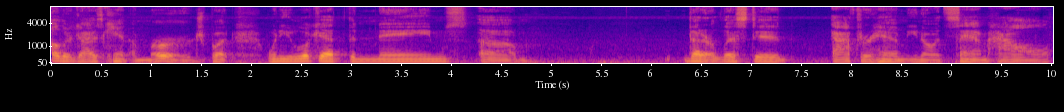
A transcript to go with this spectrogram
other guys can't emerge, but when you look at the names um, that are listed after him, you know, it's Sam Howell.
